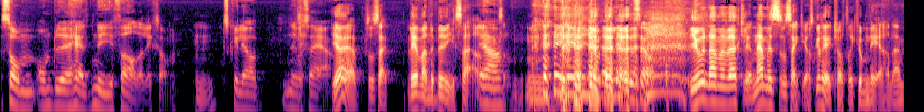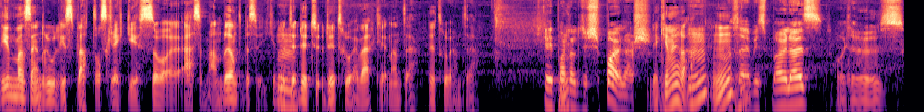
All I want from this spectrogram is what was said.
som om du är helt ny för det liksom. Mm. Skulle jag nog säga. Ja, ja, som sagt, levande bevis här. Ja. Liksom. Mm. jo, lite så. Jo, nej men verkligen. Nej men som sagt, jag skulle helt klart rekommendera den. Vill man se en rolig splatterskräckis så, alltså man blir inte besviken. Mm. Det, det, det tror jag verkligen inte. Det tror jag inte. Ska vi prata lite spoilers? Det kan vi göra. Mm. Mm. Då säger vi spoilers. Spoilers.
